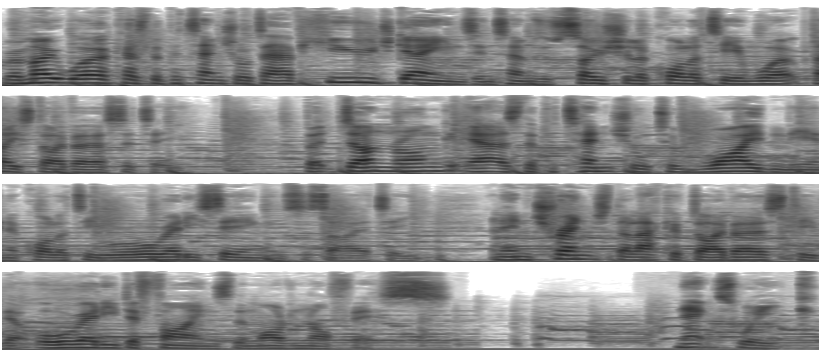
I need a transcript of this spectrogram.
Remote work has the potential to have huge gains in terms of social equality and workplace diversity. But done wrong, it has the potential to widen the inequality we're already seeing in society and entrench the lack of diversity that already defines the modern office. Next week.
